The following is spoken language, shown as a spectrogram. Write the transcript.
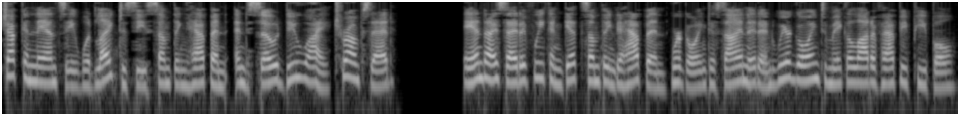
Chuck and Nancy would like to see something happen, and so do I, Trump said. And I said if we can get something to happen, we're going to sign it and we're going to make a lot of happy people.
